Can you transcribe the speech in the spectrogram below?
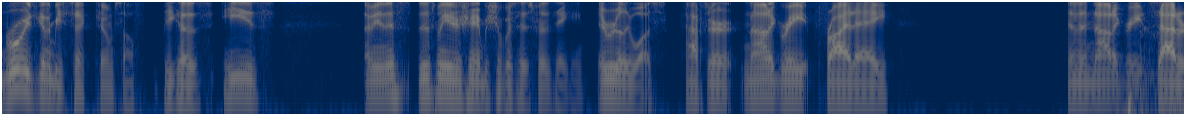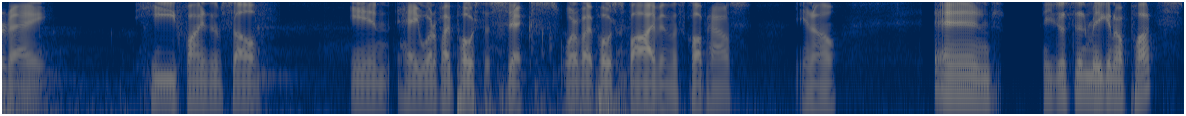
Rory's going to be sick to himself because he's I mean, this this major championship was his for the taking. It really was. After not a great Friday and then not a great Saturday, he finds himself in, hey, what if I post a six? What if I post five in this clubhouse? You know? And he just didn't make enough putts.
